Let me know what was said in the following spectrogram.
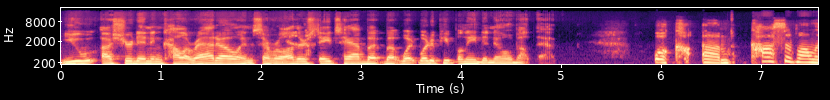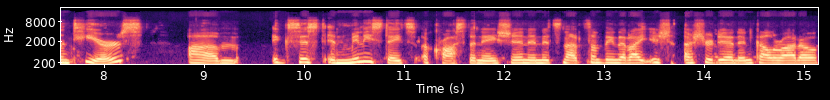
you ushered in in Colorado and several other states have. But but what what do people need to know about that? Well, um, CASA volunteers um, exist in many states across the nation, and it's not something that I ushered in in Colorado.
